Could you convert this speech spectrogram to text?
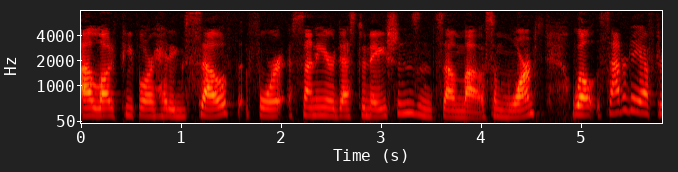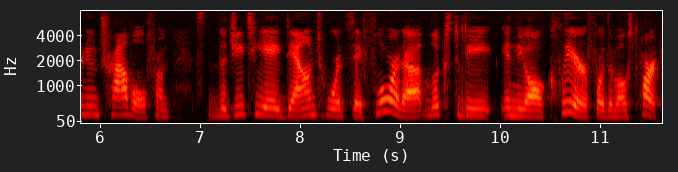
A lot of people are heading south for sunnier destinations and some uh, some warmth. Well, Saturday afternoon travel from the GTA down towards, say, Florida looks to be in the all clear for the most part.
